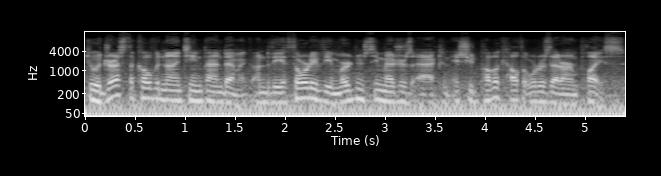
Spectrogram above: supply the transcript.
to address the COVID-19 pandemic under the authority of the Emergency Measures Act and issued public health orders that are in place.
